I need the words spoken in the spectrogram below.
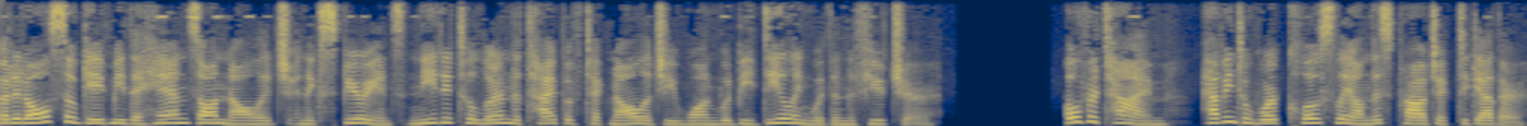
but it also gave me the hands-on knowledge and experience needed to learn the type of technology one would be dealing with in the future. Over time, having to work closely on this project together,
